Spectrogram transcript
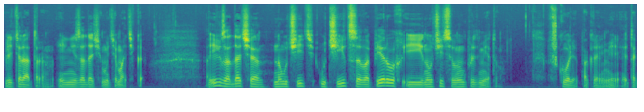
литератора или не задача математика. Их задача научить учиться, во-первых, и научить своему предмету. В школе, по крайней мере. Это,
